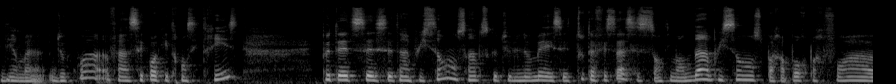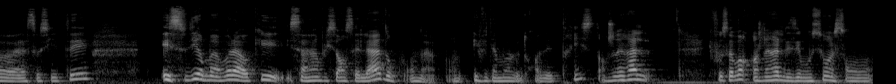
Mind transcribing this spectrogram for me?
dire, ben, de quoi, enfin, c'est quoi qui te rend si triste? Peut-être c'est cette impuissance, hein, parce que tu le nommais, c'est tout à fait ça, c'est ce sentiment d'impuissance par rapport parfois euh, à la société. Et se dire, ben voilà, ok, sa impuissance est là, donc on a évidemment le droit d'être triste. En général, il faut savoir qu'en général, les émotions, elles sont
